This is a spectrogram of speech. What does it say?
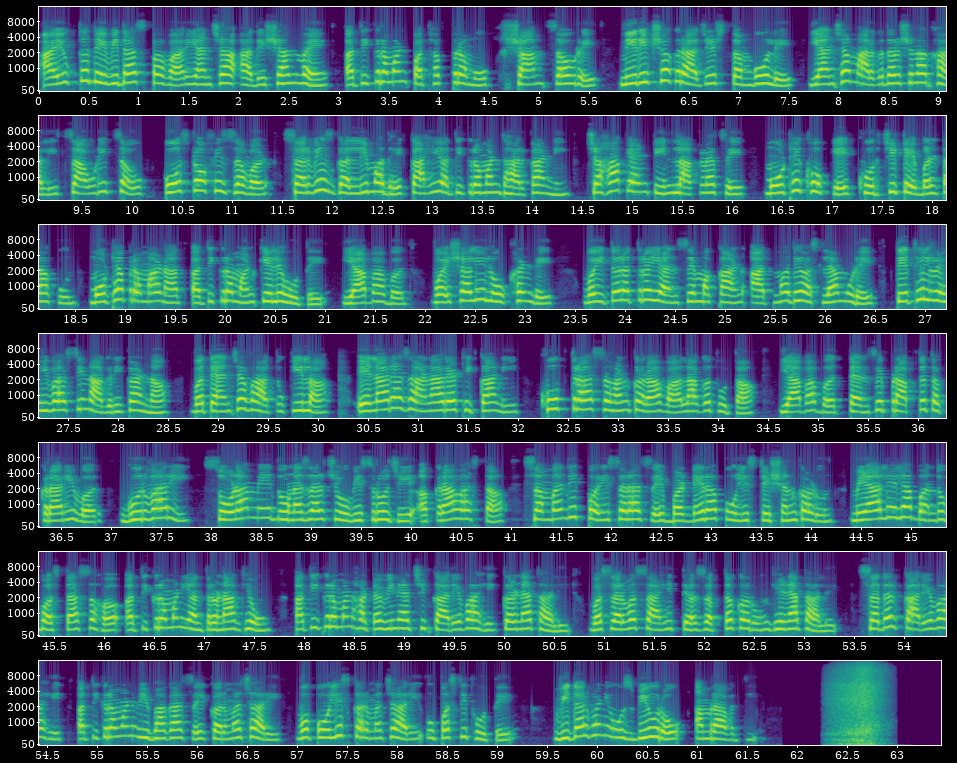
आयुक्त देविदास पवार यांच्या आदेशान्वये अतिक्रमण पथक प्रमुख श्याम चौरे निरीक्षक राजेश तंबोले यांच्या मार्गदर्शनाखाली चावडी चौक पोस्ट ऑफिस जवळ सर्व्हिस गल्लीमध्ये काही अतिक्रमण धारकांनी चहा कॅन्टीन लाकडाचे मोठे खोके खुर्ची टेबल टाकून मोठ्या प्रमाणात अतिक्रमण केले होते. याबाबत वैशाली लोखंडे व इतरत्र यांचे मकान आतमध्ये असल्यामुळे तेथील रहिवासी नागरिकांना व त्यांच्या वाहतुकीला येणाऱ्या जाणाऱ्या ठिकाणी खूप त्रास सहन करावा लागत होता. याबाबत त्यांचे प्राप्त तक्रारीवर गुरुवारी सोळा मे दोन हजार चोवीस रोजी अकरा वाजता संबंधित परिसराचे बडनेरा पोलीस स्टेशनकडून मिळालेल्या बंदोबस्तासह अतिक्रमण यंत्रणा घेऊन अतिक्रमण हटविण्याची कार्यवाही करण्यात आली व सर्व साहित्य जप्त करून घेण्यात आले. सदर कार्यवाहीत अतिक्रमण विभागाचे कर्मचारी व पोलीस कर्मचारी उपस्थित होते. Vidarbha news bureau Amravati.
